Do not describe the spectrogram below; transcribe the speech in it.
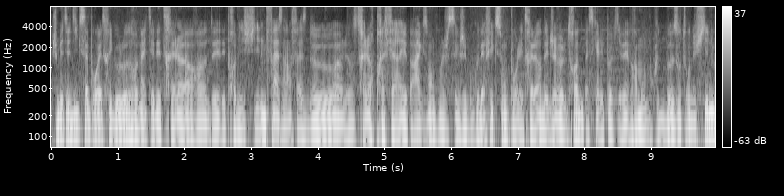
Je m'étais dit que ça pourrait être rigolo de remater des trailers des, des premiers films, phase 1, phase 2, euh, les trailers préférés par exemple. Moi je sais que j'ai beaucoup d'affection pour les trailers des Ultron parce qu'à l'époque il y avait vraiment beaucoup de buzz autour du film.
